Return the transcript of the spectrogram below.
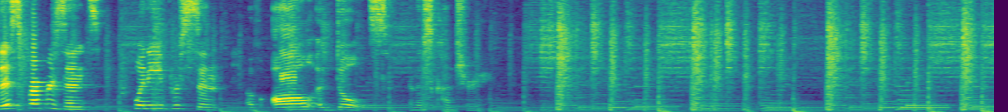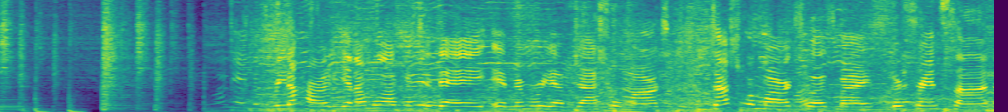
This represents 20% of all adults in this country. My name is Rita Hardy and I'm walking today in memory of Joshua Marks. Joshua Marks was my good friend's son.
